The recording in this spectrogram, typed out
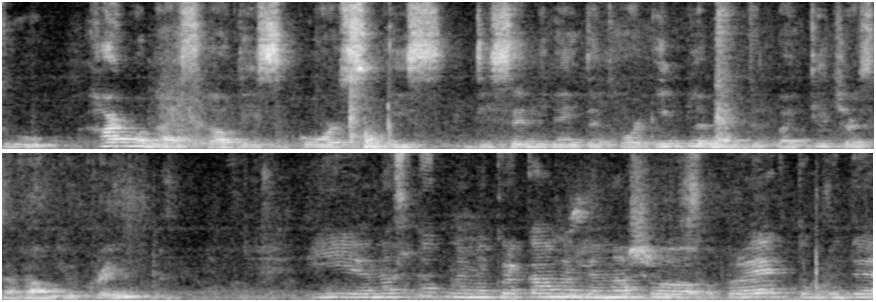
to harmonize how this course is disseminated or implemented by teachers around Ukraine. І наступними кроками для нашого проєкту буде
